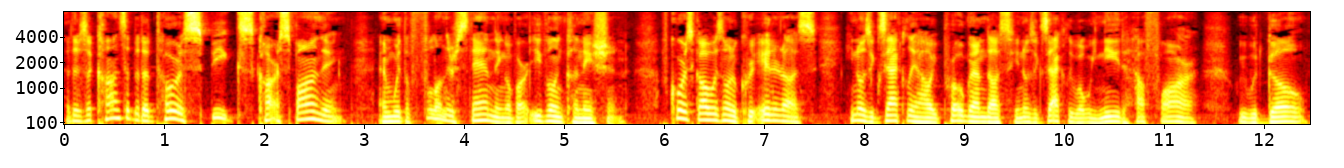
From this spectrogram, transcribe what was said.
That there's a concept that the Torah speaks corresponding and with a full understanding of our evil inclination. Of course, God was the one who created us. He knows exactly how He programmed us. He knows exactly what we need, how far we would go.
